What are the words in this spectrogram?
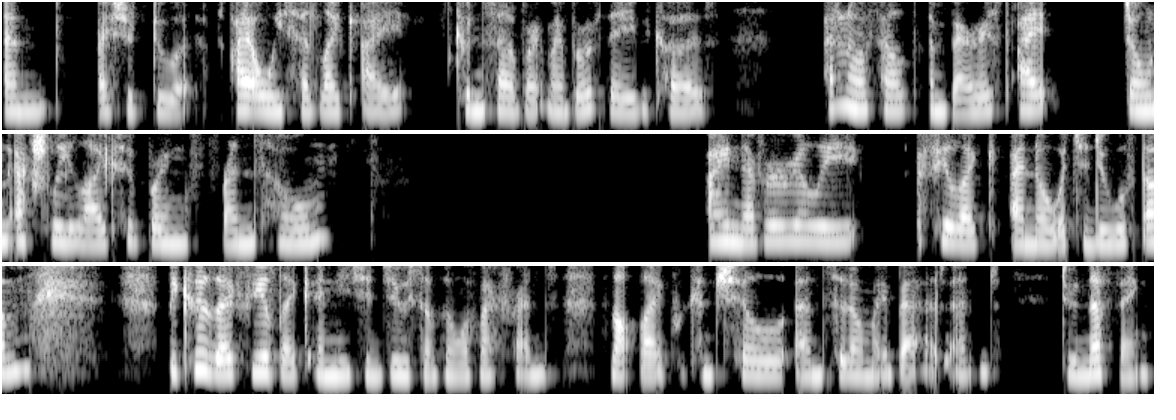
and I should do it. I always felt like I couldn't celebrate my birthday because I don't know, I felt embarrassed. I don't actually like to bring friends home. I never really feel like I know what to do with them because I feel like I need to do something with my friends. It's not like we can chill and sit on my bed and do nothing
